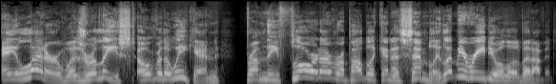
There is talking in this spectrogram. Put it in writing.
a letter was released over the weekend from the Florida Republican Assembly. Let me read you a little bit of it.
